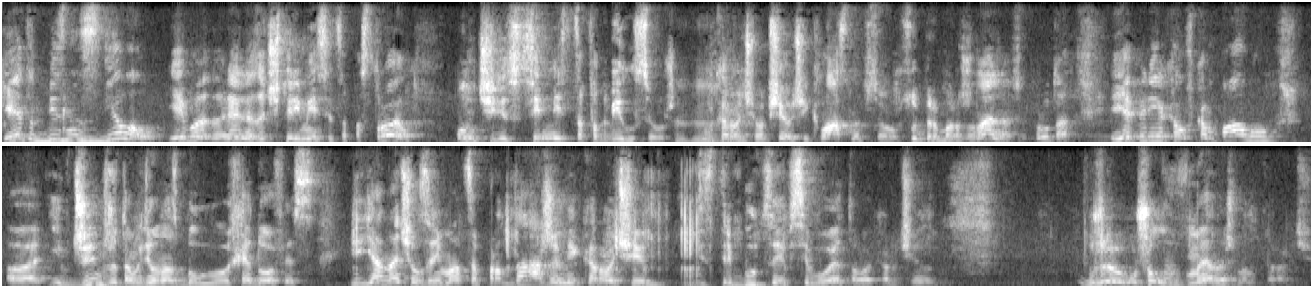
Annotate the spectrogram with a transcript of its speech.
Я этот бизнес сделал, я его реально за 4 месяца построил, он через 7 месяцев отбился уже. Мгм. Ну, короче, вообще очень классно, все супер маржинально, все круто. И я переехал в Кампалу э, и в Джинджу, там, где у нас был хед-офис, и я начал заниматься продажами, короче, дистрибуцией всего этого, короче, уже ушел в менеджмент, короче.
